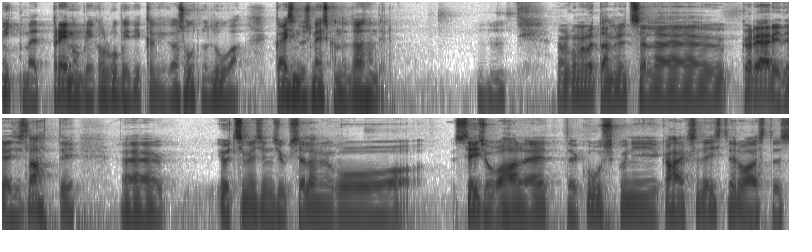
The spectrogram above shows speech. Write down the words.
mitmed premium-liiga klubid ikkagi ka suutnud luua, ka esindusmeeskondade tasandil mm. -hmm. no kui me võtame nüüd selle karjääritee siis lahti, äh, jõudsime siin sihukesele nagu seisukohale, et kuus kuni kaheksateist eluaastas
